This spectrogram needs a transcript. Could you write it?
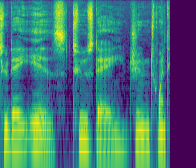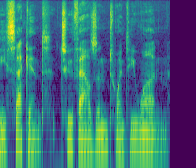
Today is Tuesday, June 22nd, 2021.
